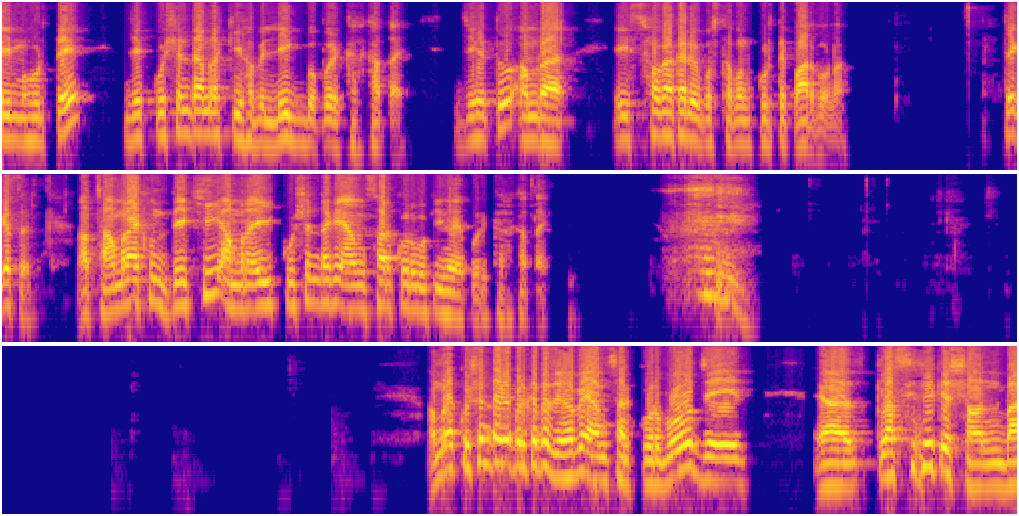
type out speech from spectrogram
এই মুহূর্তে যে কোশ্চেনটা আমরা কীভাবে লিখব পরীক্ষার খাতায়। যেহেতু আমরা এই ছকাকারে উপস্থাপন করতে পারব না। ঠিক আছে? আচ্ছা আমরা এখন দেখি, আমরা এই কোশ্চেনটাকে আনসার করব কীভাবে পরীক্ষার খাতায়। আমরা কোশ্চেনটাকে পরীক্ষাতে যেভাবে আনসার করব যে ক্লাসিফিকেশন বা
